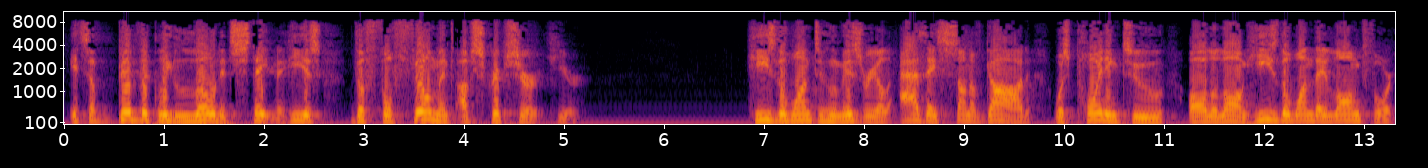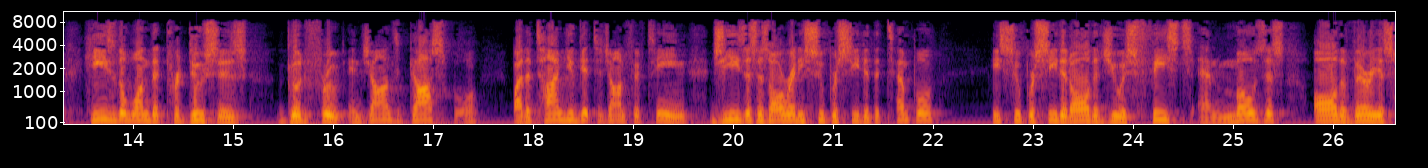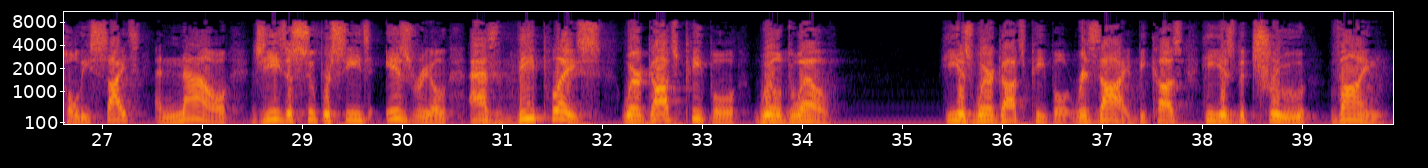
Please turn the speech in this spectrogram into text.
it's a biblically loaded statement. He is the fulfillment of scripture here. He's the one to whom Israel, as a son of God, was pointing to all along. He's the one they longed for. He's the one that produces good fruit. In John's gospel, by the time you get to John 15, Jesus has already superseded the temple. He superseded all the Jewish feasts and Moses, all the various holy sites, and now Jesus supersedes Israel as the place where God's people will dwell. He is where God's people reside because He is the true vine.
